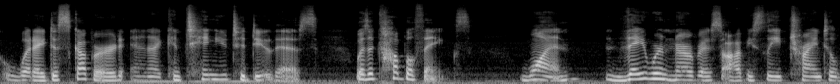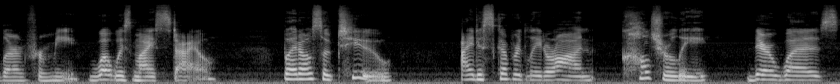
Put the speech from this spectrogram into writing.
what I discovered, and I continue to do this, was a couple things. One, they were nervous, obviously, trying to learn from me what was my style. But also, two, I discovered later on culturally there was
